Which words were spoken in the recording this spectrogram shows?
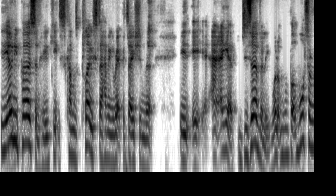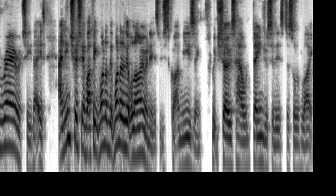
the only person who keeps, comes close to having a reputation that, it, it, and, yeah, deservedly. What, but what a rarity that is. And interesting, I think one of the one of the little ironies, which is quite amusing, which shows how dangerous it is to sort of like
